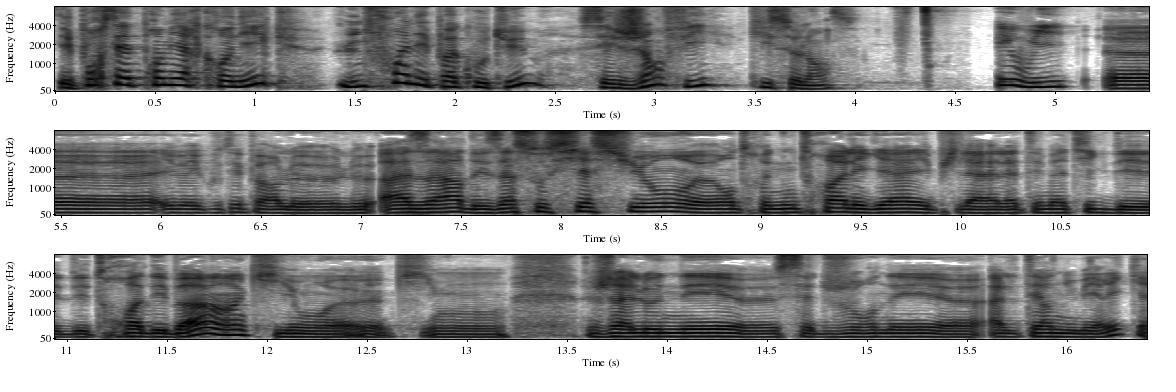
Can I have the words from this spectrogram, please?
Et pour cette première chronique, une fois n'est pas coutume, c'est Jean-Phi qui se lance. Et oui, euh, et ben écoutez, par le, hasard des associations euh, entre nous trois, les gars, et puis la, thématique des, trois débats hein, qui, ont, euh, qui ont jalonné cette journée alter numérique.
